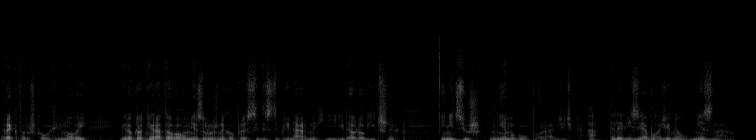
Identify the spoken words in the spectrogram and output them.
rektor szkoły filmowej, wielokrotnie ratował mnie z różnych opresji dyscyplinarnych i ideologicznych i nic już nie mógł poradzić, a telewizja była ziemią nieznaną.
